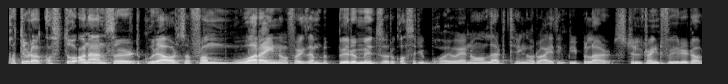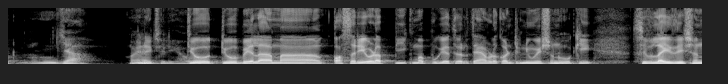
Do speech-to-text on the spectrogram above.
कतिवटा कस्तो अनआन्सर्ड कुराहरू छ from what I know for example पिरामिड्सहरू कसरी भयो एन्ड अल द्याट थिङहरू I think people are still trying to figure it out या होइन? त्यो त्यो बेलामा कसरी एउटा पिकमा पुगेको थियो र त्यहाँबाट कन्टिन्युएसन हो कि? सिभिलाइजेसन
